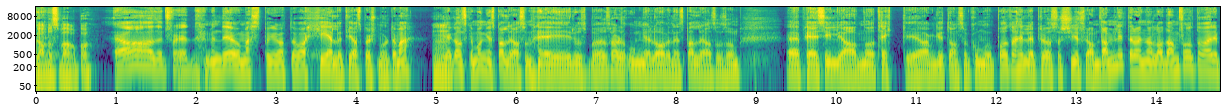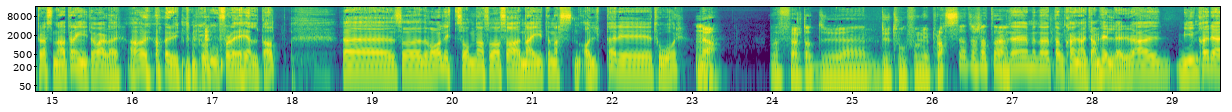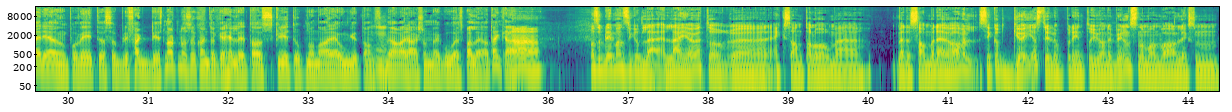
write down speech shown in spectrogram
gadd å svare på. Ja, det, for, men det er jo mest av at det var hele tida spørsmål til meg. Det er ganske mange spillere som er i Rosenborg, og så har du unge, lovende spillere sånn som eh, Per Siljan og Tetti og de guttene som kom opp. og så heller prøve å sky fram dem litt, og la dem få til å være i pressen. Jeg trenger ikke å være der. Jeg har, jeg har ikke noe behov for det i hele tatt. Eh, Så det var litt sånn, altså, da sa jeg nei til nesten alt der i to år. Ja. Jeg følte at du, eh, du tok for mye plass, rett og slett. eller? Det, men de kan ikke de heller. Jeg, min karriere er jo på vei til å bli ferdig snart, nå, så kan dere heller ta skryte opp noen av de ungguttene som vi har her som er gode spillere, tenker jeg. Ja, ja. Og så blir man sikkert lei òg etter uh, x antall år med, med det samme. Det var vel sikkert gøy å stille opp på de intervjuene i begynnelsen, når man var liksom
